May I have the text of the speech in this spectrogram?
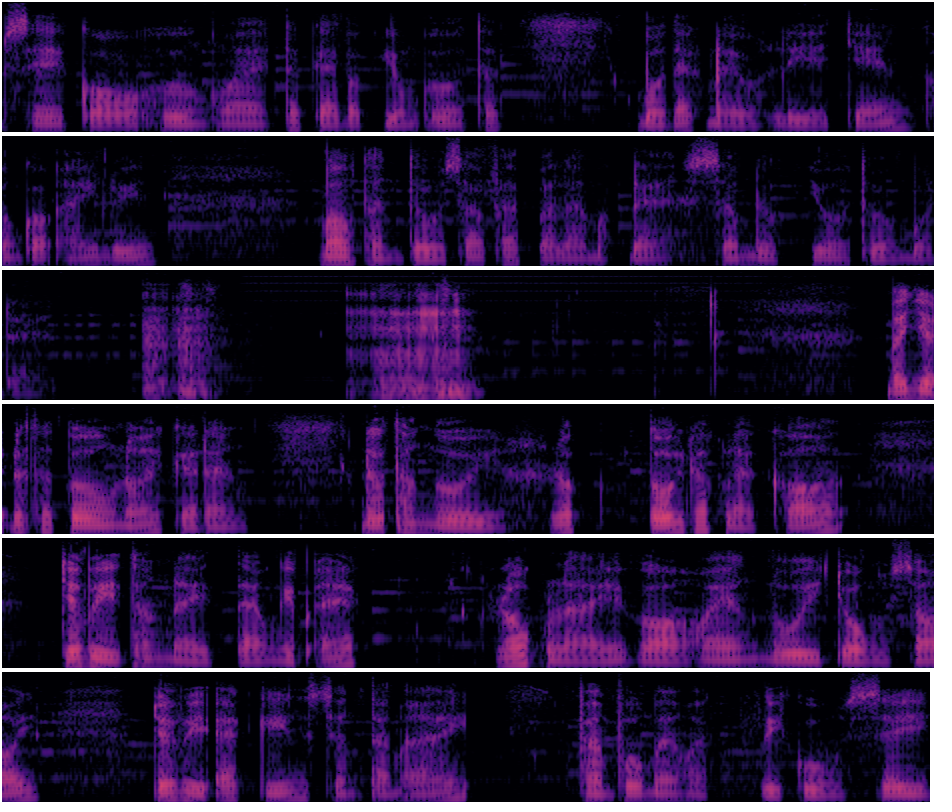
xe cộ, hương hoa, tất cả vật dụng ưa thích, Bồ Tát đều lìa chán, không còn ái luyến. Mau thành tựu sáu pháp Ba La Mật Đa, sớm được vô thượng Bồ Đề. Bây giờ Đức Thế Tôn nói kể rằng, được thân người rất tối rất là khó, Chớ vì thân này tạo nghiệp ác, rốt lại gò hoang nuôi trồn sói, chớ vì ác kiến sinh tham ái, phàm phu mê hoặc vì cuồng si,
